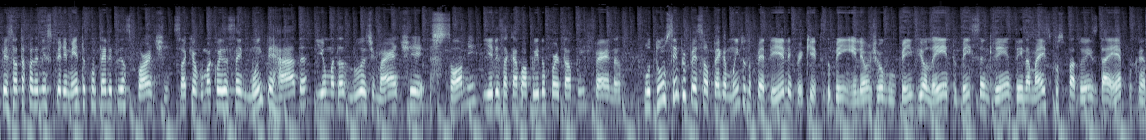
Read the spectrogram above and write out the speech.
O pessoal tá fazendo um experimento com teletransporte, só que alguma coisa sai muito errada e uma das luas de Marte some e eles acabam abrindo um portal pro inferno. O Doom sempre o pessoal pega muito no pé dele, porque tudo bem, ele é um jogo bem violento, bem sangrento, ainda mais pros padrões da época.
